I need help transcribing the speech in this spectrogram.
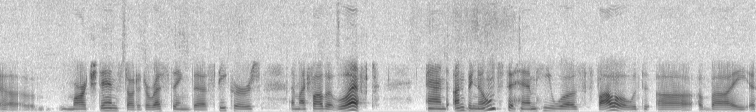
uh, marched in, started arresting the speakers, and my father left. And unbeknownst to him, he was followed uh, by a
